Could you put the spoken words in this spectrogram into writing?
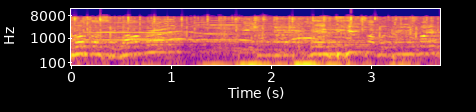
μαραθώνιο της Αθήνας. Πρώτα σιγά μου. Με ευτυχές αποτέλεσμα είπε ναι.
